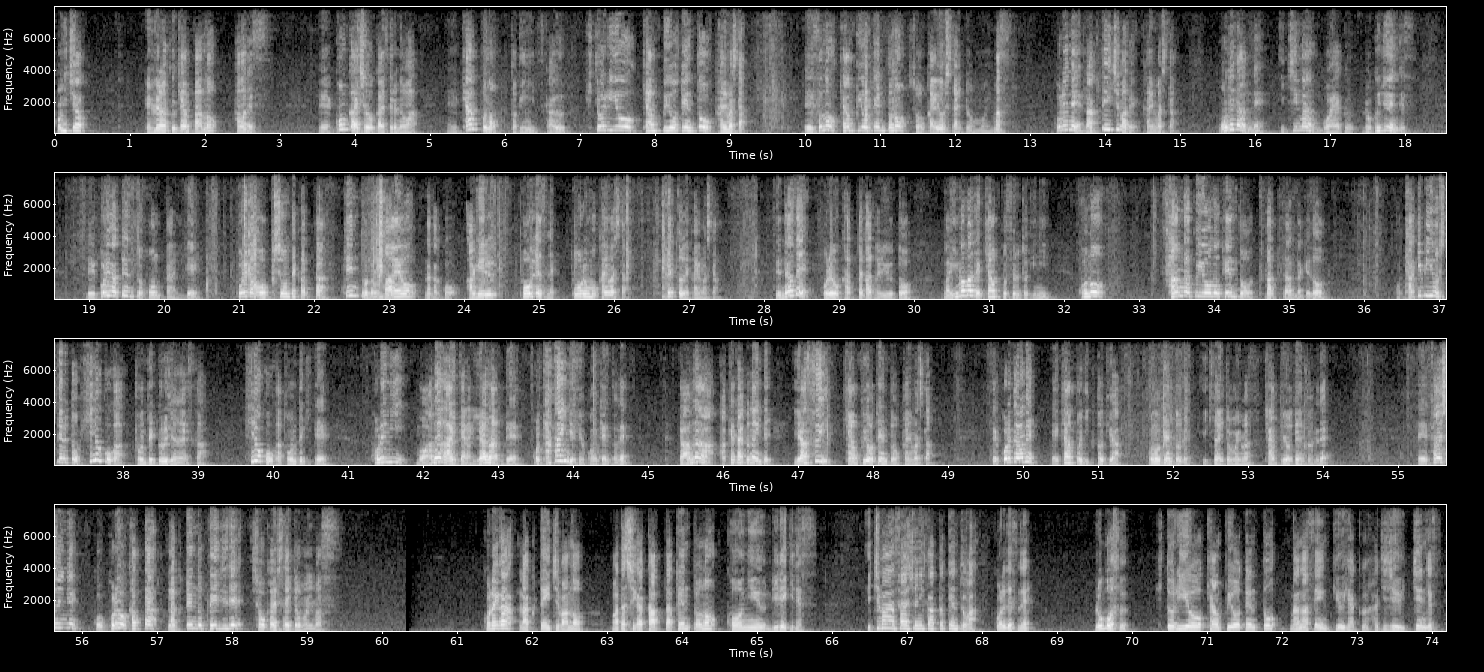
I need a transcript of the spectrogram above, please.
こんにちは。F ランクキャンパーの浜です。え、今回紹介するのは、えキャンプの時に使う一人用キャンプ用テントを買いました。え、そのキャンプ用テントの紹介をしたいと思います。これね、楽天市場で買いました。お値段ね、1560円です。これがテント本体で、これがオプションで買ったテントの前をなんかこう上げるポールですね。ポールも買いました。セットで買いました。で、なぜこれを買ったかというと、まあ、今までキャンプするときに、この山岳用のテントを使ってたんだけど、焚き火をしてると火の粉が飛んでくるじゃないですか。火の粉が飛んできて、これにもう穴が開いたら嫌なんで、これ高いんですよ、このテントね。で、穴が開けたくないんで、安いキャンプ用テントを買いました。で、これからね、キャンプに行くときは、このテントで行きたいと思います。キャンプ用テントでね。え、最初にね、これを買った楽天のページで紹介したいと思います。これが楽天市場の私が買ったテントの購入履歴です。一番最初に買ったテントがこれですね。ロゴス一人用キャンプ用テント7981円です。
